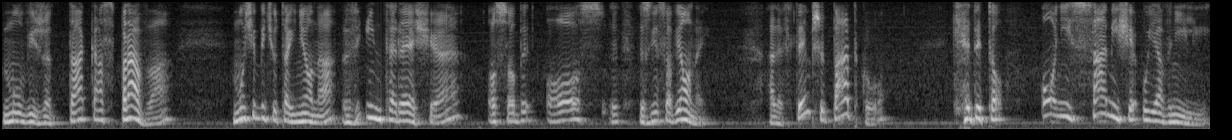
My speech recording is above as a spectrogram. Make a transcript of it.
mówi, że taka sprawa musi być utajniona w interesie osoby os, zniesławionej. Ale w tym przypadku, kiedy to oni sami się ujawnili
